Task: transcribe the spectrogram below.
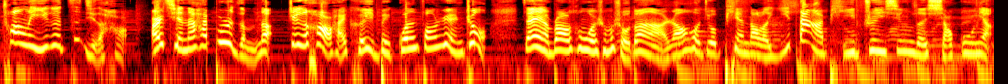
创立一个自己的号，而且呢还不是怎么的，这个号还可以被官方认证。咱也不知道通过什么手段啊，然后就骗到了一大批追星的小姑娘。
